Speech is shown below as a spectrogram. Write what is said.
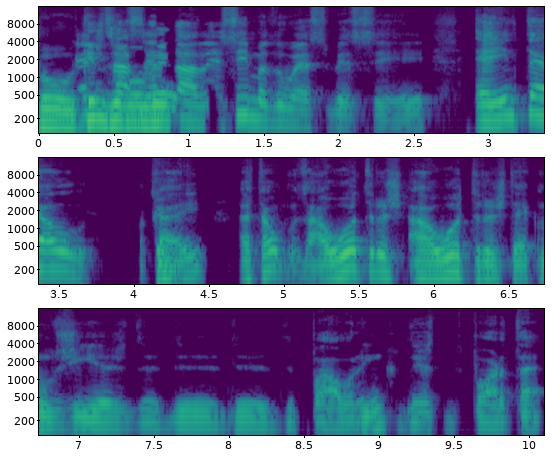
O, quem está sentado em cima do USB-C é Intel. Ok? Então, mas há outras, há outras tecnologias de, de, de, de powering, de porta,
